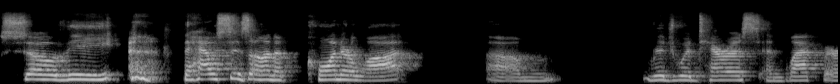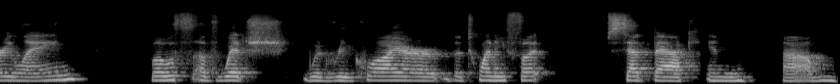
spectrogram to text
So the, the house is on a corner lot. um, Ridgewood Terrace and Blackberry Lane, both of which would require the twenty-foot setback in um,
